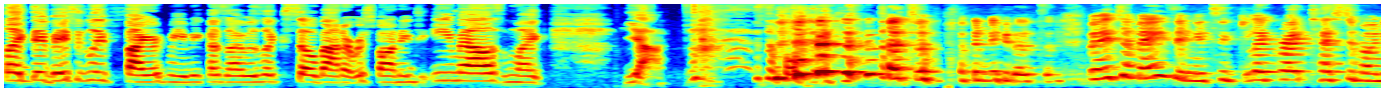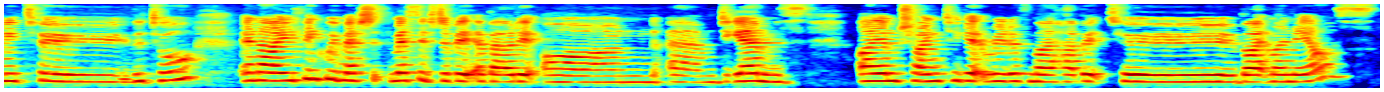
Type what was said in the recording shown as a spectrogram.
Like they basically fired me because I was like so bad at responding to emails and like, yeah. that's so funny. That's a, but it's amazing. It's a like great testimony to the tool, and I think we mes- messaged a bit about it on um, DMs. I am trying to get rid of my habit to bite my nails.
